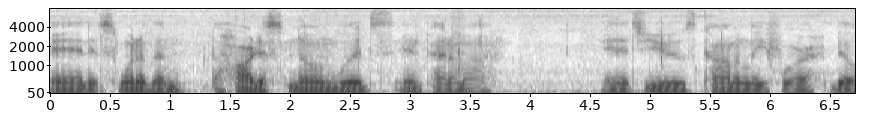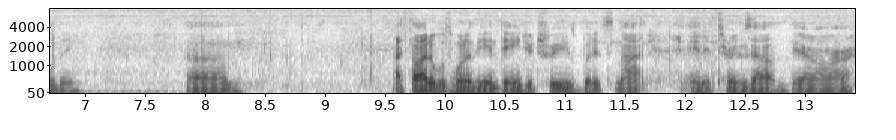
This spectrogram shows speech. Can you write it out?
And it's one of the, the hardest known woods in Panama and it's used commonly for building. Um, I thought it was one of the endangered trees, but it's not. And it turns out there are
